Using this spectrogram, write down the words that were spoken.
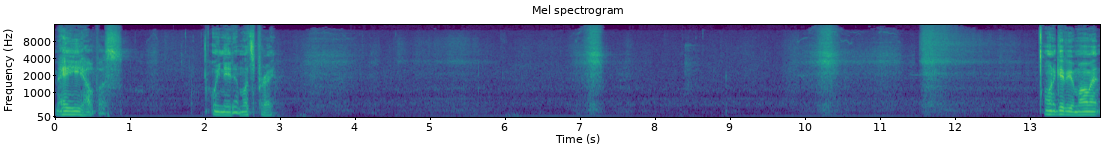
May He help us. We need Him. Let's pray. I want to give you a moment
